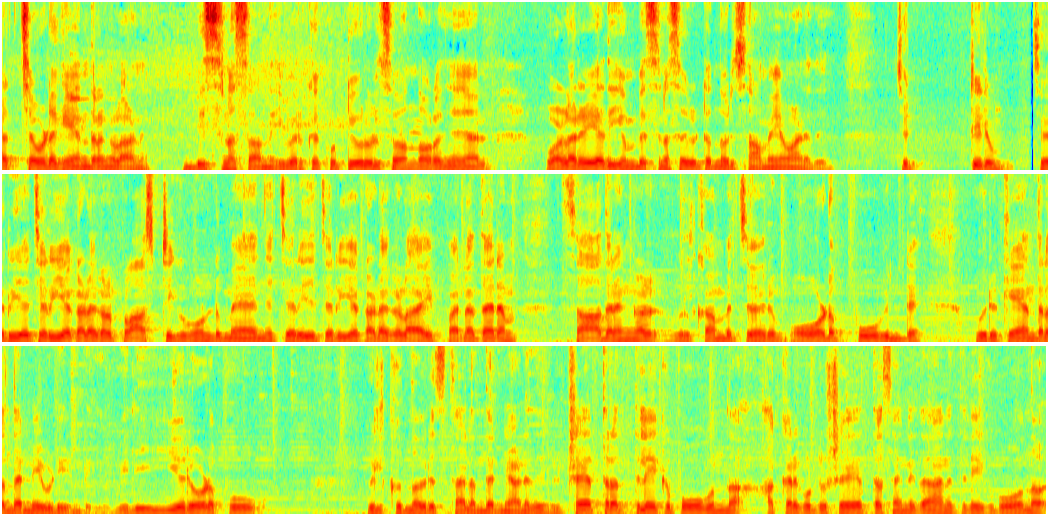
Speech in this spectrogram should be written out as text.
കച്ചവട കേന്ദ്രങ്ങളാണ്. ബിസിനസ്സാണ്. ഇവർക്ക് കൊട്ടിയൂർ ഉത്സവം എന്ന് പറഞ്ഞു കഴിഞ്ഞാൽ വളരെയധികം ബിസിനസ് കിട്ടുന്ന ഒരു സമയമാണിത്. ചുറ്റിലും ചെറിയ ചെറിയ കടകൾ പ്ലാസ്റ്റിക് കൊണ്ട് മേഞ്ഞ ചെറിയ ചെറിയ കടകളായി പലതരം സാധനങ്ങൾ വിൽക്കാൻ വെച്ചവരും ഓടപ്പൂവിന്റെ ഒരു കേന്ദ്രം തന്നെ ഇവിടെയുണ്ട്. വലിയൊരു ഓടപ്പൂ വിൽക്കുന്ന ഒരു സ്ഥലം തന്നെയാണിത്. ക്ഷേത്രത്തിലേക്ക് പോകുന്ന അക്കരക്കൊട്ടു ക്ഷേത്ര സന്നിധാനത്തിലേക്ക് പോകുന്ന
